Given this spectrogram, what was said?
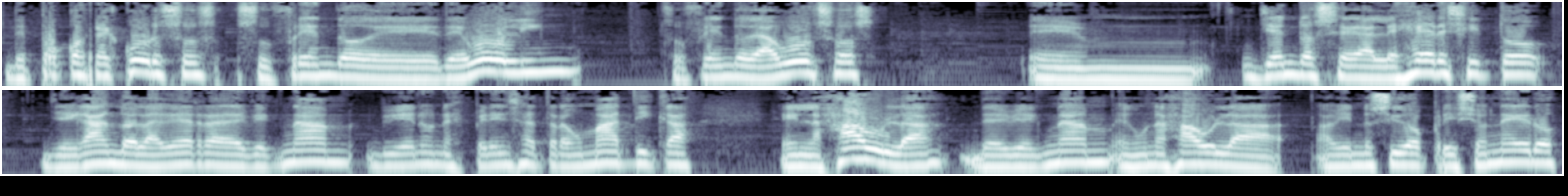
de pocos recursos, sufriendo de, bullying, sufriendo de abusos, em, yéndose al ejército, llegando a la guerra de Vietnam, viviendo una experiencia traumática en la jaula de Vietnam, en una jaula habiendo sido prisionero,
